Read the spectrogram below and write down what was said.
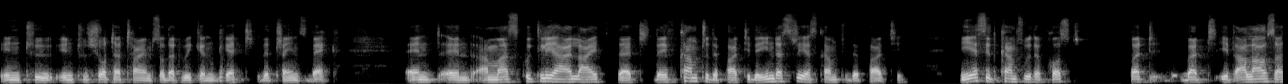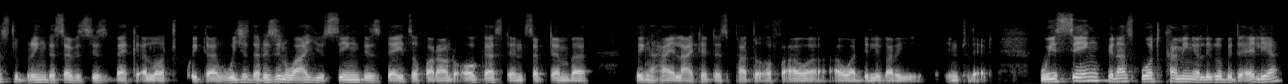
into, into shorter time so that we can get the trains back. And, and I must quickly highlight that they've come to the party, the industry has come to the party. Yes, it comes with a cost, but but it allows us to bring the services back a lot quicker, which is the reason why you're seeing these dates of around August and September being highlighted as part of our, our delivery into that. We're seeing Pienaarspoort coming a little bit earlier,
